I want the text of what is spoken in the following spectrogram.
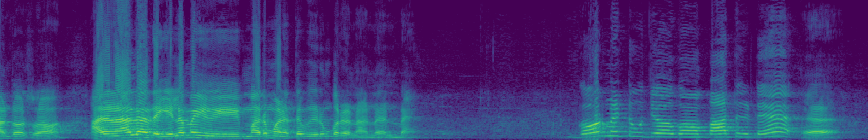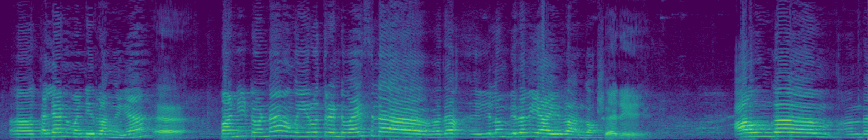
சந்தோஷம். அதனால அந்த இளமை மறுமணத்தை விரும்புறேன் நான் கவர்மெண்ட் உத்தியோகம் பார்த்துக்கிட்டு கல்யாணம் பண்ணிடுறாங்க ஐயா. பண்ணிட்டோன்னே அவங்க இருபத்தி ரெண்டு வயசுல இளம் விதவி ஆயிடுறாங்க சரி. அவங்க அந்த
